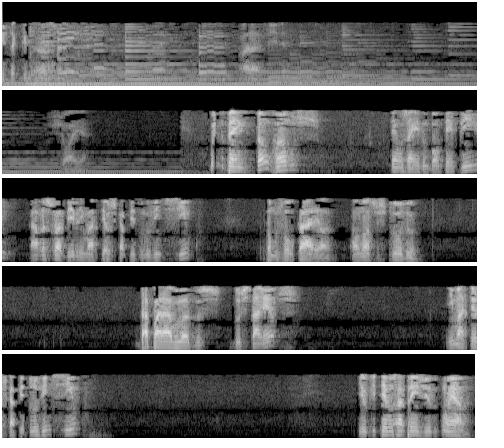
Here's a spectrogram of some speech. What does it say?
muita criança. Maravilha. Joia. Muito bem, então vamos. Temos ainda um bom tempinho. Abra sua Bíblia em Mateus capítulo 25. Vamos voltar ó, ao nosso estudo da parábola dos, dos talentos em Mateus capítulo 25. E o que temos aprendido com ela.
